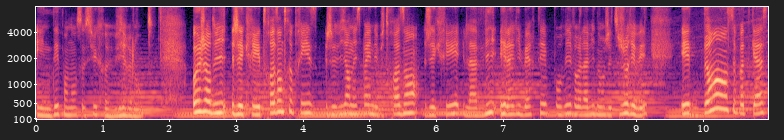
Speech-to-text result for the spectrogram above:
et une dépendance au sucre virulente. Aujourd'hui, j'ai créé trois entreprises. Je vis en Espagne depuis trois ans. J'ai créé la vie et la liberté pour vivre la vie dont j'ai toujours rêvé. Et dans ce podcast,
